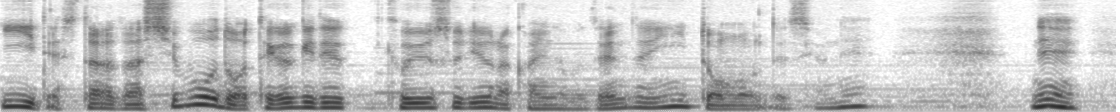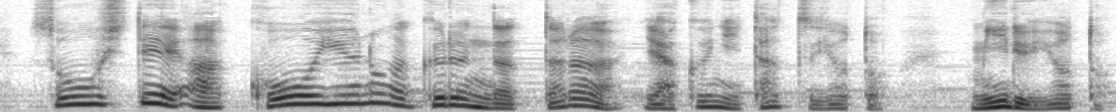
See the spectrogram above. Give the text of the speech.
いいです。ただダッシュボードを手書きで共有するような感じでも全然いいと思うんですよね。で、そうして、あ、こういうのが来るんだったら役に立つよと、見るよと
